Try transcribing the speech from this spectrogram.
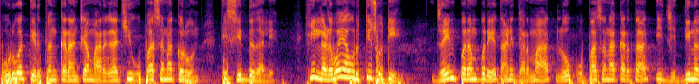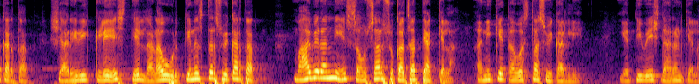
पूर्व तीर्थंकरांच्या मार्गाची उपासना करून ते सिद्ध झाले. ही लढवया वृत्तीच होती. जैन परंपरेत आणि धर्मात लोक उपासना करतात ती जिद्दीनं करतात. शारीरिक क्लेश ते लढाऊ वृत्तीनंच तर स्वीकारतात. महावीरांनी संसार सुखाचा त्याग केला. अनिकेत अवस्था स्वीकारली. यतिवेश धारण केला.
